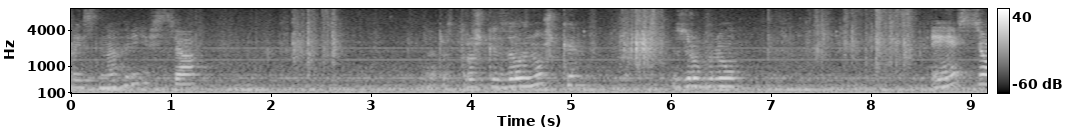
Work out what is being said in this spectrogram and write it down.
рис нагрівся. Зараз трошки зеленушки зроблю. І все.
